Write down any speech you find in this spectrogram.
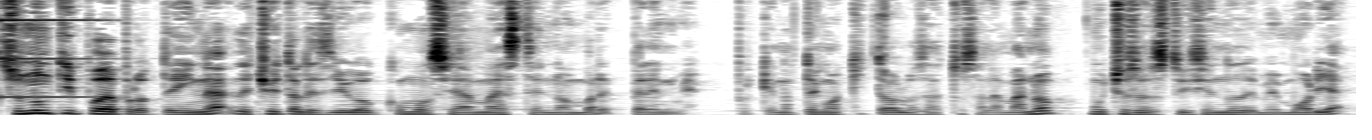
son un tipo de proteína. De hecho, ahorita les digo cómo se llama este nombre. Espérenme, porque no tengo aquí todos los datos a la mano. Muchos los estoy diciendo de memoria.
